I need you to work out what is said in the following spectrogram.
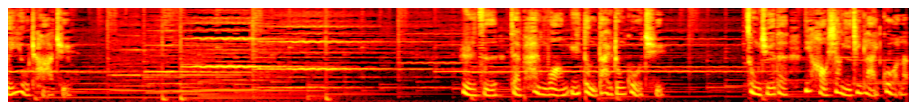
没有察觉。日子在盼望与等待中过去，总觉得你好像已经来过了，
